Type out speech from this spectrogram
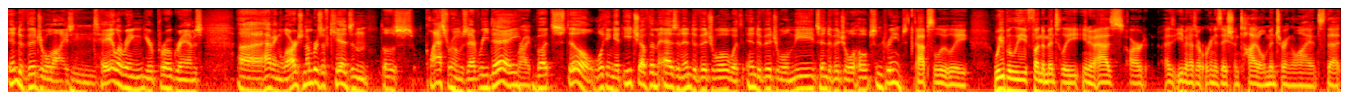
individualizing, Mm. tailoring your programs, uh, having large numbers of kids in those classrooms every day, Right. but still looking at each of them as an individual with individual needs, individual hopes and dreams. Absolutely. We believe fundamentally, you know, as our as even as our organization title, Mentoring Alliance, that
